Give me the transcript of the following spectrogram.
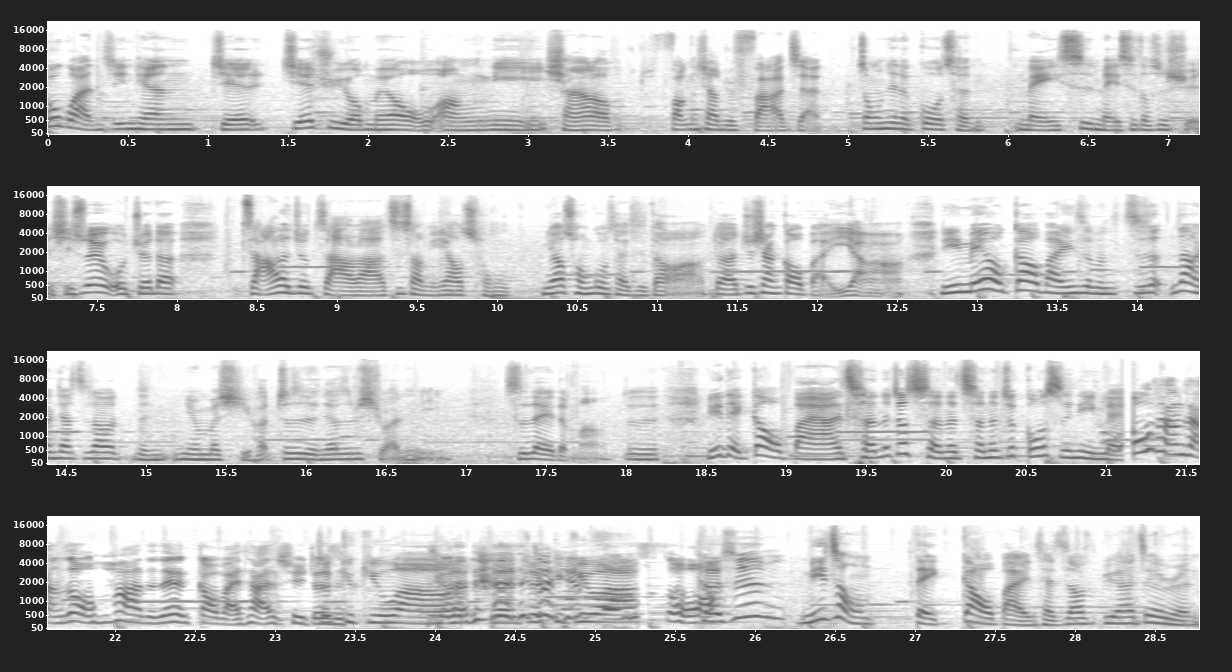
不管今天结结局有没有往你想要的方向去发展，中间的过程每一次每一次都是学习，所以我觉得砸了就砸了，至少你要冲，你要冲过才知道啊，对啊，就像告白一样啊，你没有告白你怎么知让人家知道人你有没有喜欢，就是人家是不是喜欢你之类的嘛，就是你得告白啊，成了就成了，成了就恭喜你没。通常讲这种话的那个告白下去就是 QQ 啊，对，就 QQ 啊，可是你总。得告白，你才知道原来这个人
